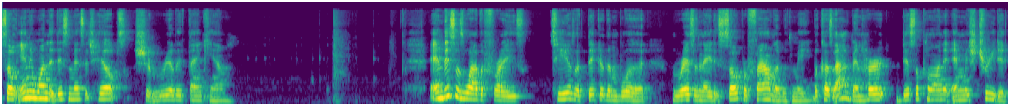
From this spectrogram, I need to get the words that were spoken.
So anyone that this message helps should really thank him. And this is why the phrase, tears are thicker than blood, resonated so profoundly with me because I've been hurt, disappointed, and mistreated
